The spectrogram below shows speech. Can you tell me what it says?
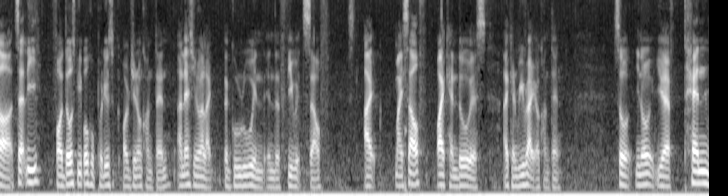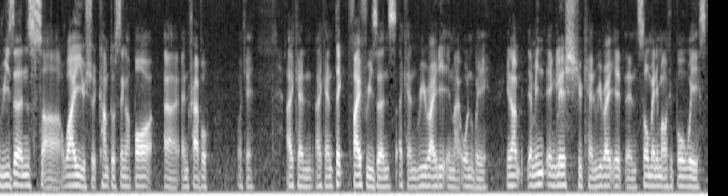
uh, sadly, for those people who produce original content, unless you know like the guru in, in the field itself, I myself what I can do is I can rewrite your content. So you know you have ten reasons uh, why you should come to Singapore uh, and travel. Okay, I can I can take five reasons. I can rewrite it in my own way. You know, I mean English you can rewrite it in so many multiple ways.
